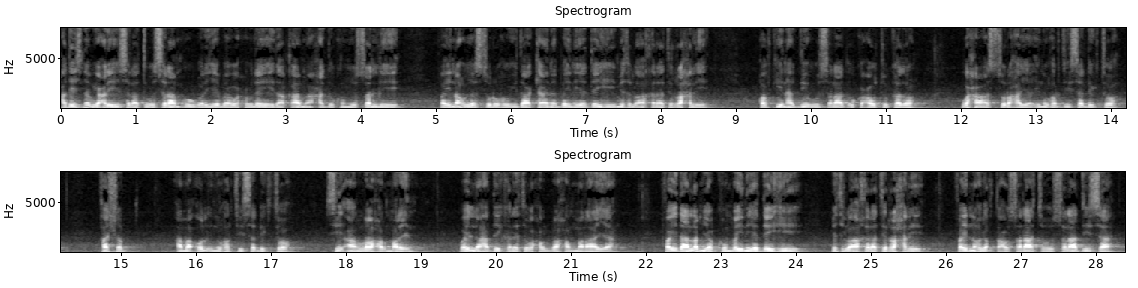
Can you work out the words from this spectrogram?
xadiis nabiga calayhi salaatu wasalaam uu wariyey baa wuxuu leeyahy idaa qaama axadukum yusallii fainahu yasturuhu ida kaana bayna yadayhi midlu aakhirati raxli. Qofkiin haddii uu salaad u kaco tukado waxaa asturahaya inuu hortiisa dhigto khashab ama ol inuu hortiisa dhigto si aan loo hormarin wailaa haddii kaleeto wax walba hormaraaya. Faidaa lam yakun bayna yadayhi midlu aakhirati raxli fainahu yaqtacu salaatahu salaadiisa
